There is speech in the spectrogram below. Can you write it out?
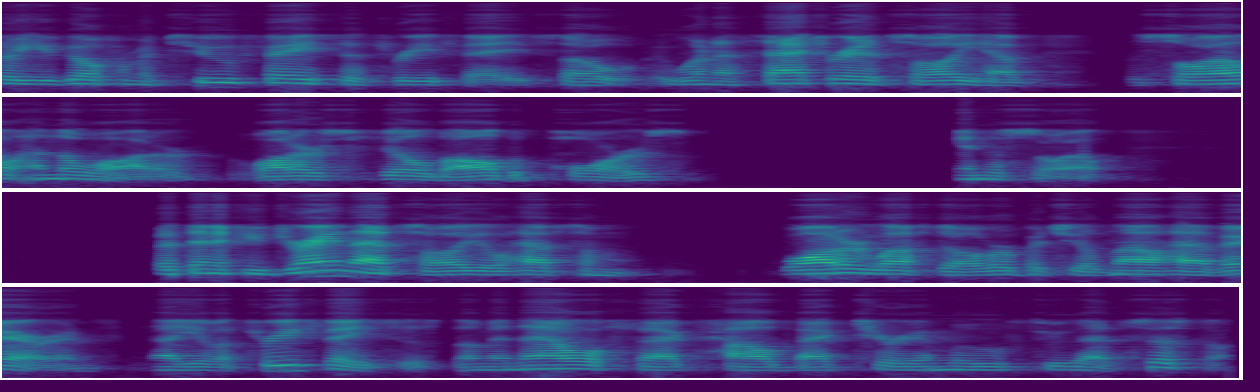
so you go from a two-phase to three-phase. So when a saturated soil, you have the soil and the water. The water's filled all the pores in the soil. But then if you drain that soil, you'll have some water left over, but you'll now have air. And now you have a three-phase system, and that will affect how bacteria move through that system.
